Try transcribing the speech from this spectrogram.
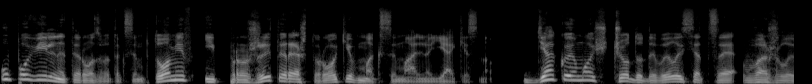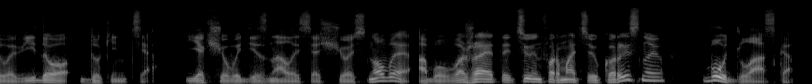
уповільнити розвиток симптомів і прожити решту років максимально якісно. Дякуємо, що додивилися це важливе відео до кінця. Якщо ви дізналися щось нове або вважаєте цю інформацію корисною, будь ласка,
